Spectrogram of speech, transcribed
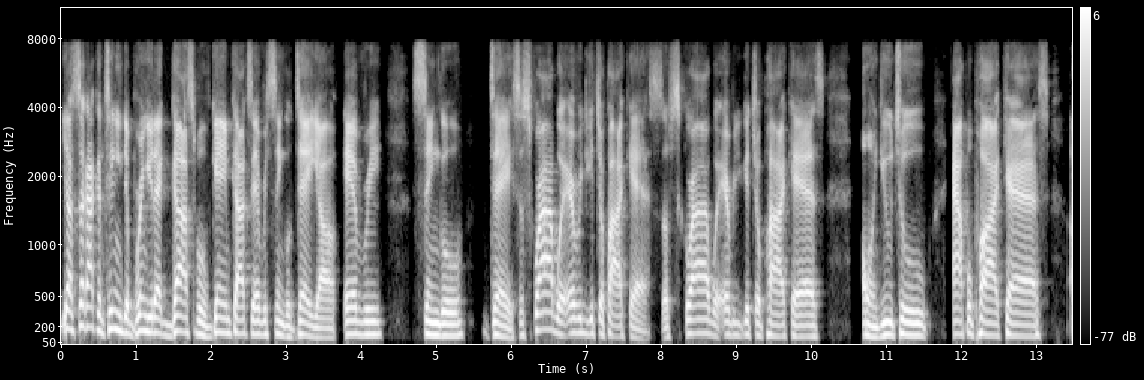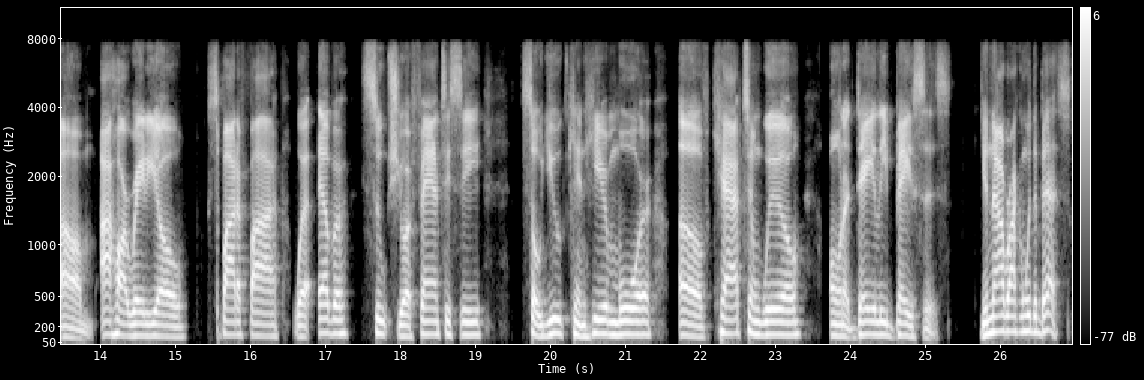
y'all, so I continue to bring you that gospel of Gamecocks every single day, y'all. Every single day. Subscribe wherever you get your podcast. Subscribe wherever you get your podcast on YouTube, Apple Podcasts, um, iHeartRadio, Spotify, wherever suits your fantasy so you can hear more of Captain Will on a daily basis. You're not rocking with the best.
